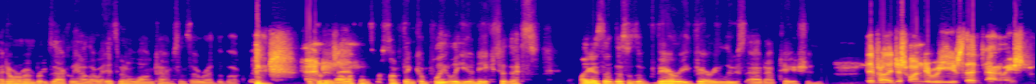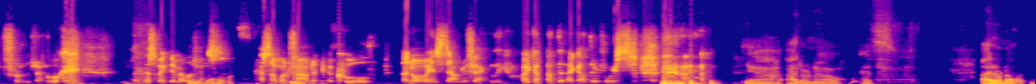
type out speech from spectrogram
I don't remember exactly how that went. It's been a long time since I read the book. But the green elephants were something completely unique to this. Like I said, this was a very, very loose adaptation. They probably just wanted to reuse that animation from the Jungle Book. Let's make them elephants. Someone found a, a cool annoyance sound effect. Like, oh, I got the, I got their voice. Yeah, I don't know. It's I don't know what the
